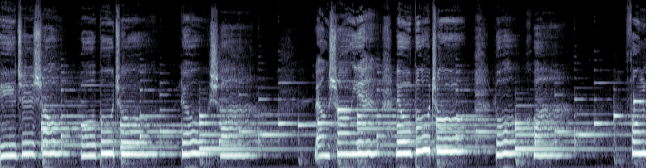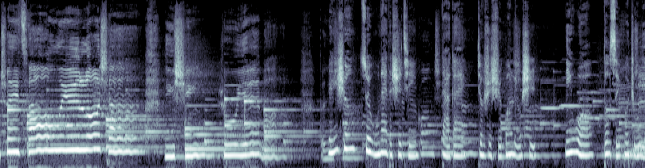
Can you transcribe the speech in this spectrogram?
一只手握不住流沙，两双眼留不住落花。风吹草，雨落下，你心如野马。人生最无奈的事情，大概就是时光流逝，你我都随波逐流，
